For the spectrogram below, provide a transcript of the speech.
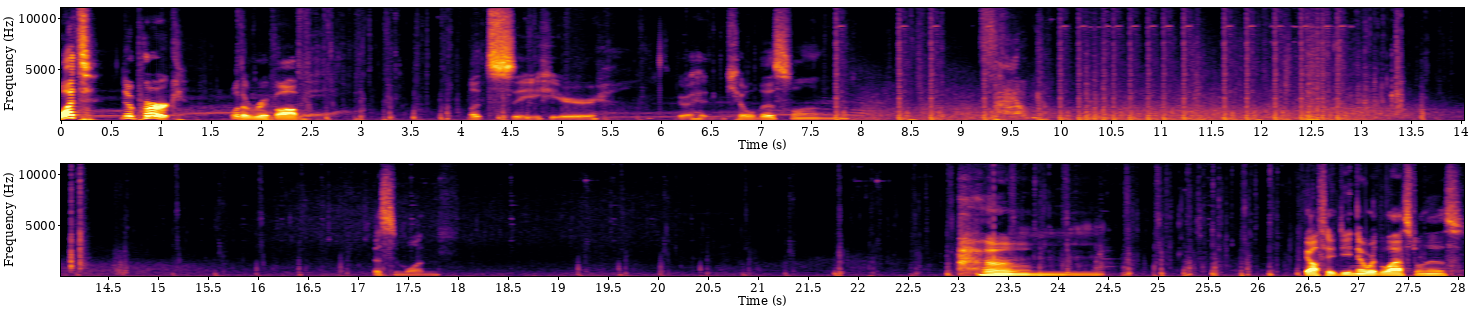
What? No perk? What a ripoff. Let's see here. Let's go ahead and kill this one. This one. Hmm. Gothy, do you know where the last one is?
